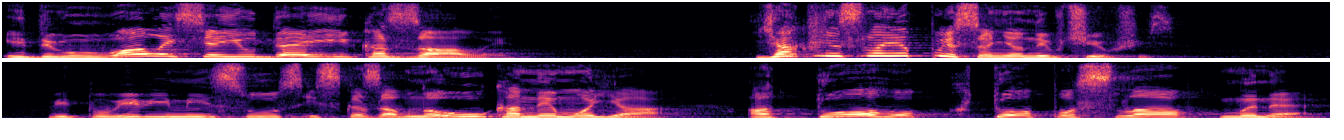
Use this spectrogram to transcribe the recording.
І дивувалися юдеї і казали, як він знає Писання, не вчившись? Відповів їм Ісус і сказав: наука не моя, а того, хто послав мене.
